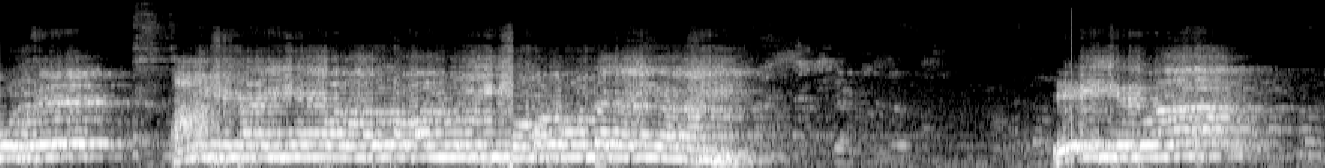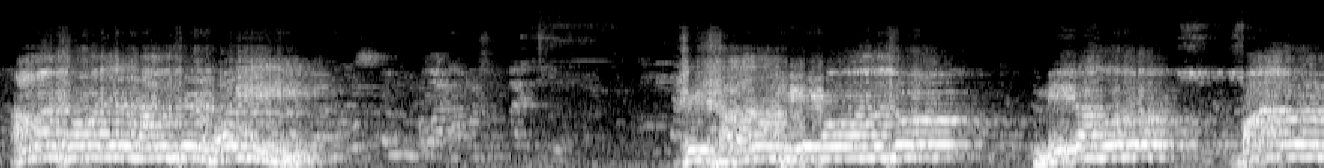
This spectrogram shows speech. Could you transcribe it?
করছে আমি সেখানে গিয়ে একবার আমার জানিয়ে এই চেতনা আমার সমাজের মানুষের হয়নি সে সাধারণ খেটে খাওয়া মানুষ হোক নেতা হোক বা ধরুন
